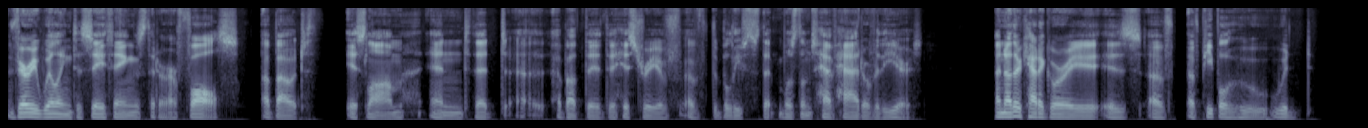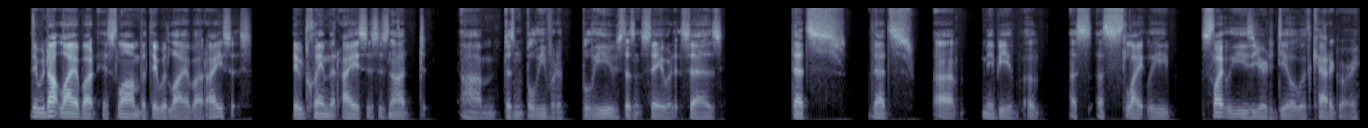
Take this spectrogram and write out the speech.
very willing to say things that are false about Islam and that uh, about the the history of of the beliefs that Muslims have had over the years. Another category is of, of people who would, they would not lie about Islam, but they would lie about ISIS. They would claim that ISIS is not, um, doesn't believe what it believes, doesn't say what it says. That's, that's uh, maybe a, a, a slightly, slightly easier to deal with category.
